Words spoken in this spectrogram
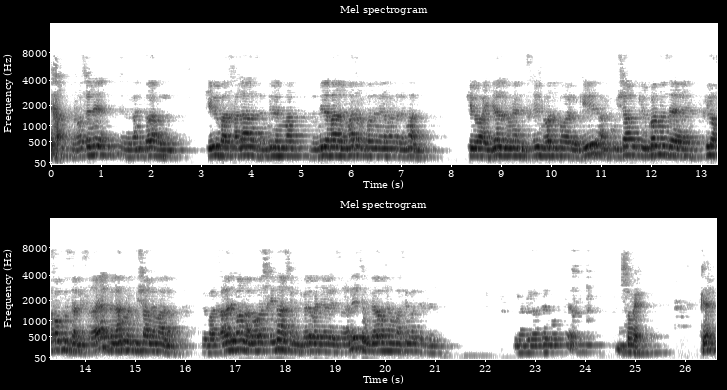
אחד. דבר שני, אני טועה, אבל כאילו בהתחלה זה מלמעלה למטה ופה זה מלמטה למעלה. כאילו האידיאל הלאומי הנצחי מאוד מקור אלוקי, המקושר, כאילו כל הזמן זה, כאילו הפוקוס זה על ישראל ולאן הוא מקושר למעלה. ובהתחלה דיברנו על אור השכינה שמתגלה באידיאל הישראלית, שמתגלה בכם המעשים והשכלים. שומע. כן?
